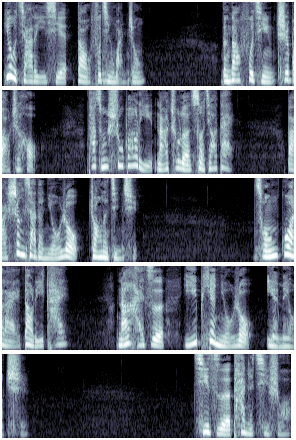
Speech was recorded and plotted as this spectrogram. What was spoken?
又加了一些到父亲碗中。等到父亲吃饱之后，他从书包里拿出了塑胶袋。把剩下的牛肉装了进去。从过来到离开，男孩子一片牛肉也没有吃。妻子叹着气说：“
